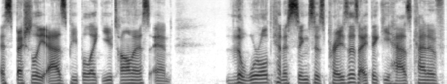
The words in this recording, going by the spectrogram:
especially as people like you, Thomas, and the world kind of sings his praises. I think he has kind of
